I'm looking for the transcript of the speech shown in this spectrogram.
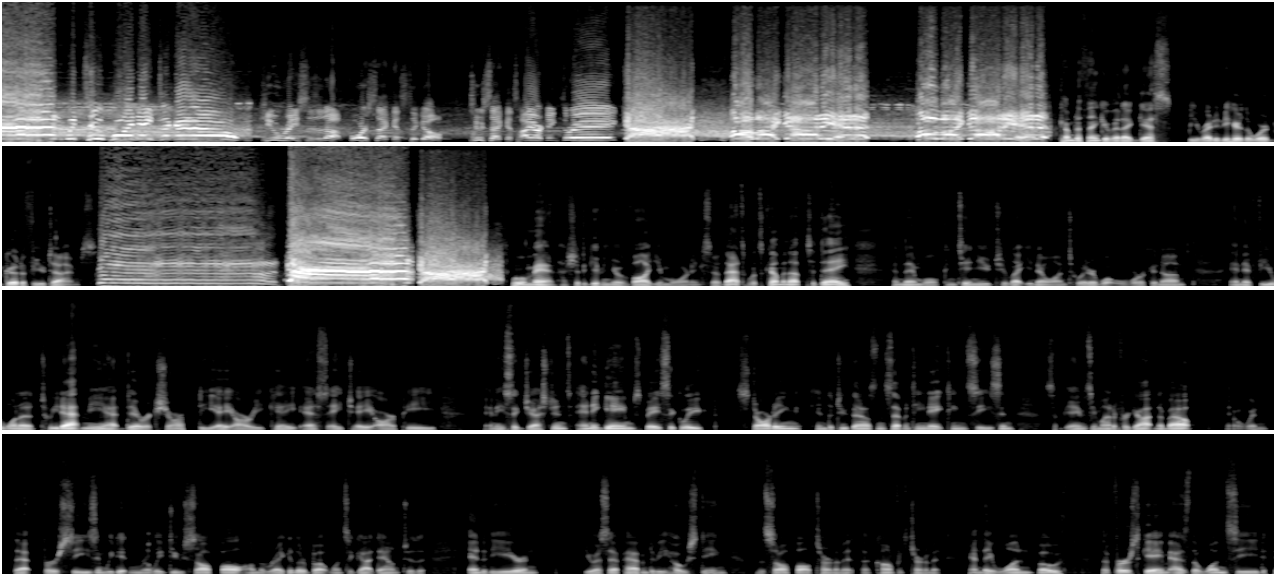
With 2.8 to go! Q races it up. Four seconds to go. Two seconds. High arcing three. Good! Oh my God, he hit it! Oh my God, he hit it! Come to think of it, I guess be ready to hear the word good a few times. Good! Good! Good! Oh man, I should have given you a volume warning. So that's what's coming up today, and then we'll continue to let you know on Twitter what we're working on. And if you want to tweet at me at Darek Sharp, D A R E K S H A R P, any suggestions, any games basically starting in the 2017 18 season, some games you might have forgotten about. You know, when that first season we didn't really do softball on the regular, but once it got down to the end of the year and USF happened to be hosting the softball tournament, the conference tournament, and they won both the first game as the one seed,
